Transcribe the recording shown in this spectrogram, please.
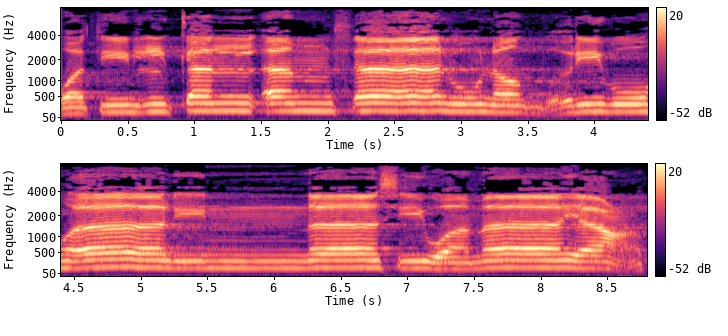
وتلك الأمثال نضربها للناس وما يعقلها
